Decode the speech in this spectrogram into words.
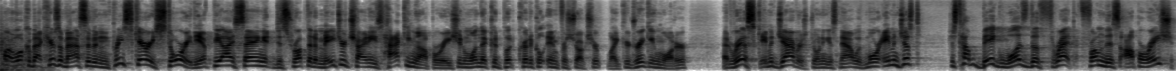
All right, welcome back. Here's a massive and pretty scary story. The FBI saying it disrupted a major Chinese hacking operation, one that could put critical infrastructure, like your drinking water, at risk. Eamon Javers joining us now with more. Eamon, just, just how big was the threat from this operation?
